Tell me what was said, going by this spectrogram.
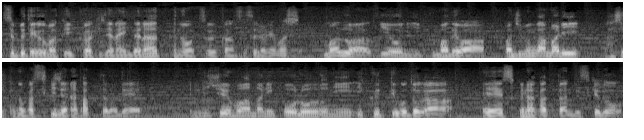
すべてがうまくいくわけじゃないんだなっていうのを痛感させられました。まずはリオに行くまでは、まあ、自分があまり走るのが好きじゃなかったので、練習もあまりこうロードに行くっていうことが、えー、少なかったんですけど、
